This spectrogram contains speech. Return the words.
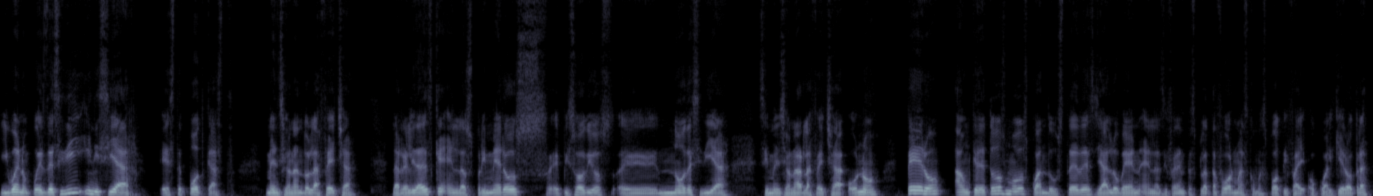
Y bueno, pues decidí iniciar este podcast mencionando la fecha la realidad es que en los primeros episodios eh, no decidía si mencionar la fecha o no, pero aunque de todos modos cuando ustedes ya lo ven en las diferentes plataformas como Spotify o cualquier otra,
